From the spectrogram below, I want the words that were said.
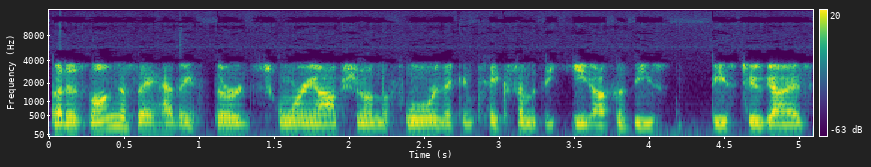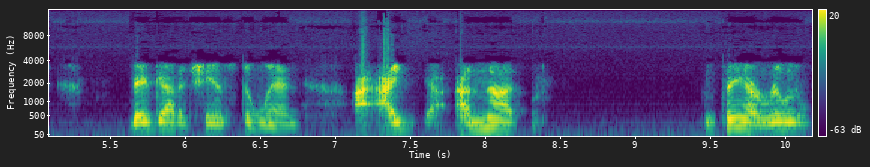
but as long as they have a third scoring option on the floor that can take some of the heat off of these these two guys, they've got a chance to win. I, I I'm not. The thing I really like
